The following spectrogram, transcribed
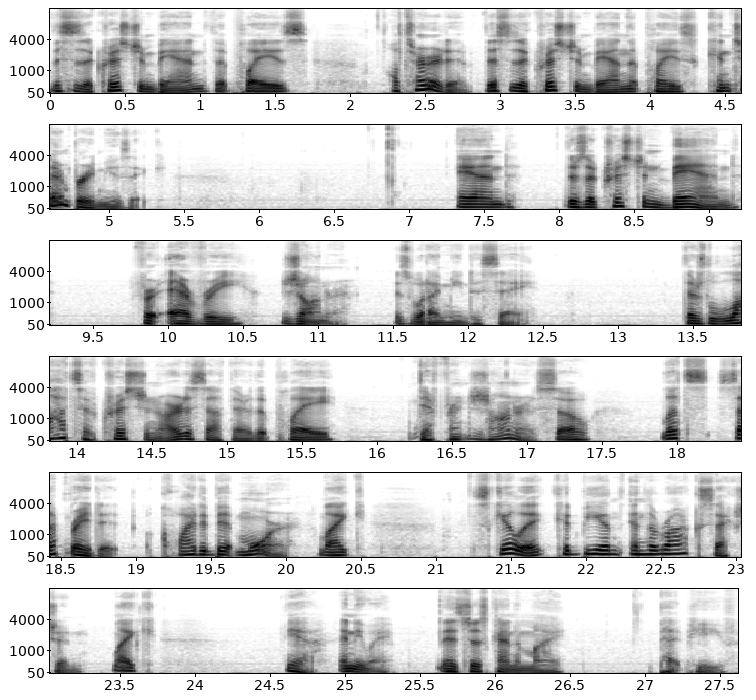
This is a Christian band that plays alternative. This is a Christian band that plays contemporary music. And there's a Christian band for every genre, is what I mean to say. There's lots of Christian artists out there that play different genres. So let's separate it quite a bit more. Like Skillet could be in, in the rock section. Like, yeah, anyway, it's just kind of my pet peeve.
